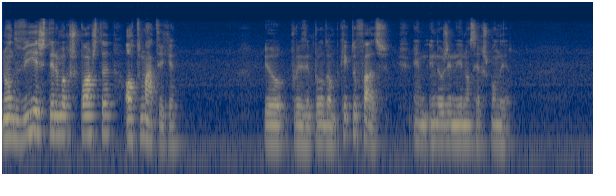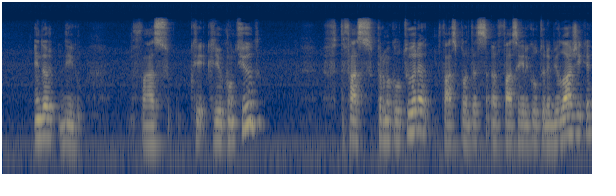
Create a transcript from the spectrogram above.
não devias ter uma resposta automática. Eu, por exemplo, perguntam-me o que é que tu fazes? Ainda hoje em dia não sei responder digo, faço, crio conteúdo, faço permacultura, faço, plantação, faço agricultura biológica,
